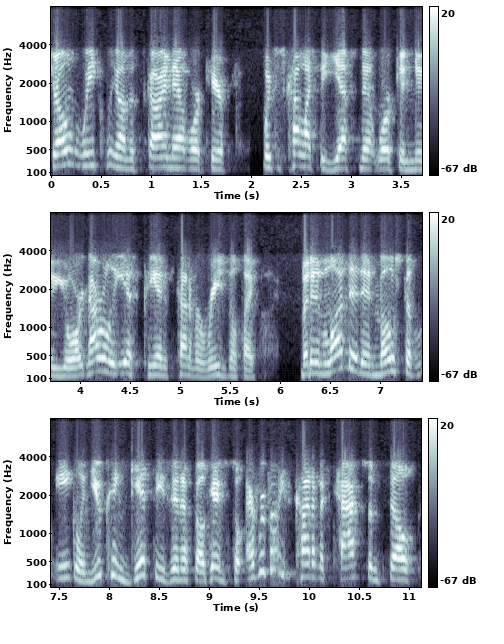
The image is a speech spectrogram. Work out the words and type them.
shown weekly on the Sky Network here, which is kind of like the Yes Network in New York. Not really ESPN, it's kind of a regional thing. But in London and most of England, you can get these NFL games. So everybody's kind of attached themselves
